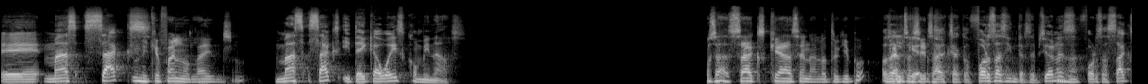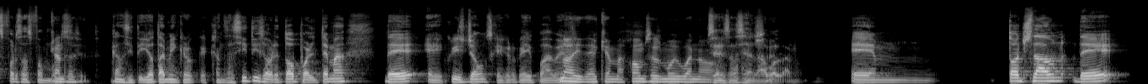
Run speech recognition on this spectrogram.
Eh, más Ni sacks, que fue en los Lions, ¿no? más sacks y takeaways combinados. O sea, sacks que hacen al otro equipo. O sea, el Kansas que- o City. sea, exacto. Forzas intercepciones, Ajá. forzas sacks, forzas fumbles. Kansas City. Kansas City. Yo también creo que Kansas City, sobre todo por el tema de eh, Chris Jones, que creo que ahí puede haber. No, y de que Mahomes es muy bueno. se deshace la Sí. bola. ¿no? Em, touchdown de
